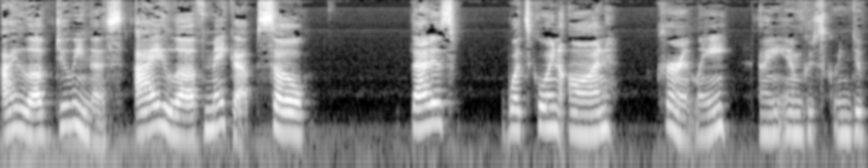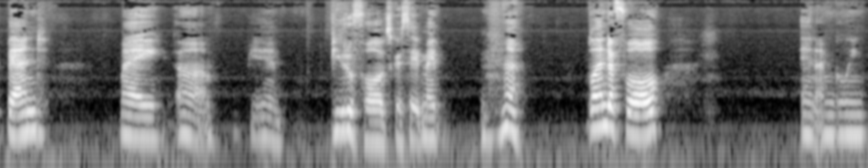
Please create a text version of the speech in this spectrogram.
I love doing this. I love makeup. So that is what's going on currently. I am just going to bend my um, beautiful, I was going to say, my Blendiful. And I'm going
